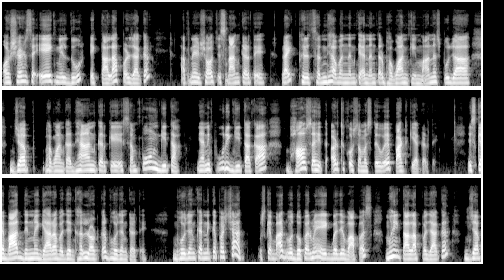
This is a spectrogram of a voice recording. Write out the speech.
और शहर से एक मील दूर एक तालाब पर जाकर अपने शौच स्नान करते, राइट? फिर संध्या वंदन के अनंतर भगवान की मानस पूजा, जप, भगवान का ध्यान करके संपूर्ण गीता यानी पूरी गीता का भाव सहित अर्थ को समझते हुए पाठ किया करते। इसके बाद दिन में 11 बजे घर लौटकर भोजन करते। भोजन करने के पश्चात उसके बाद वो दोपहर में एक बजे वापस वहीं तालाब पर जाकर जप,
